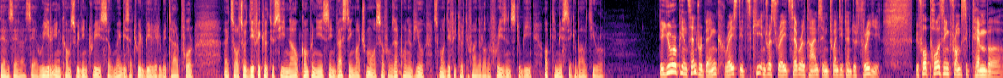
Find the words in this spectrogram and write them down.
their, their, their real incomes will increase. So maybe that will be a little bit helpful. It's also difficult to see now companies investing much more. So from that point of view, it's more difficult to find a lot of reasons to be optimistic about Europe. The European Central Bank raised its key interest rate several times in 2023. Before pausing from September,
